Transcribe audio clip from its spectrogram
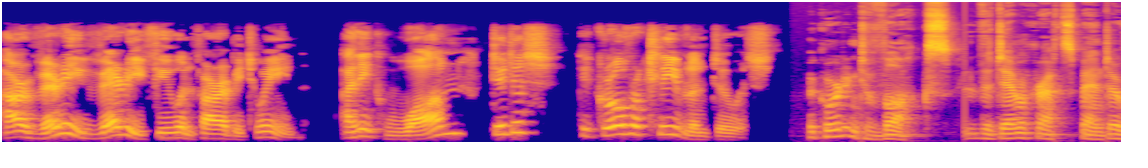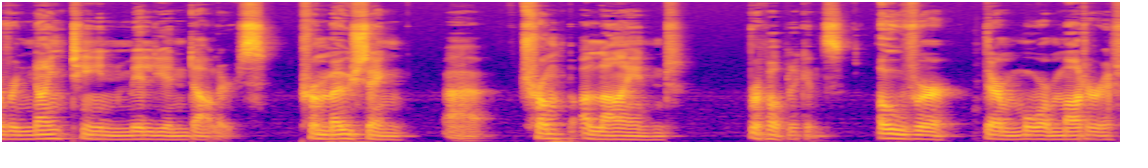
are very, very few and far between. I think one did it. Did Grover Cleveland do it? According to Vox, the Democrats spent over $19 million promoting uh, Trump aligned Republicans over their more moderate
